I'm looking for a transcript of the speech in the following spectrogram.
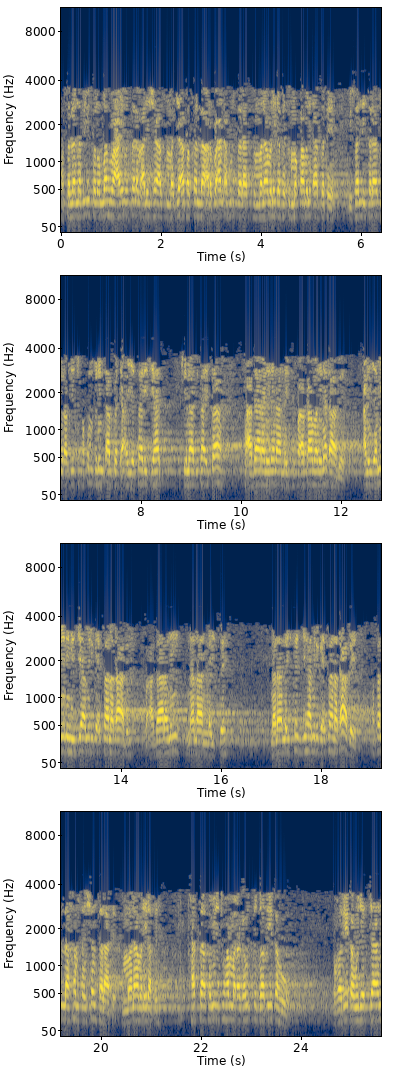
فصلى النبي صلى الله عليه وسلم على العشاء ثم جاء فصلى أربعا أفر صلاة ثم نام ندفة ثم قام ندابته يصلي صلاة الأبجيش فقمت ندابة عن يسار جهاد شنا بتائسة فأدارني لنا نيس فأقامني ندابه. عن يمينه جاء مرق إسان دابه. فأدارني لنا نيس لنا نيس جهة مرق إسان دابه. فصلى خمسا شن صلاة ثم نام ندفه حتى سمعت هم رقوت غطيته غطيته ججان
